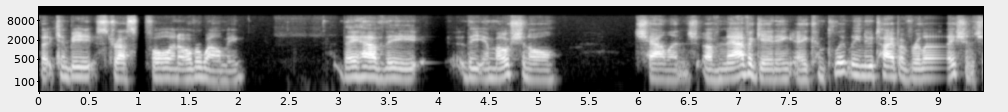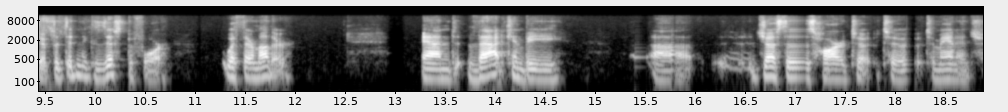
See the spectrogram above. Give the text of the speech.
that can be stressful and overwhelming, they have the, the emotional challenge of navigating a completely new type of relationship that didn't exist before with their mother. And that can be uh, just as hard to, to, to manage.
